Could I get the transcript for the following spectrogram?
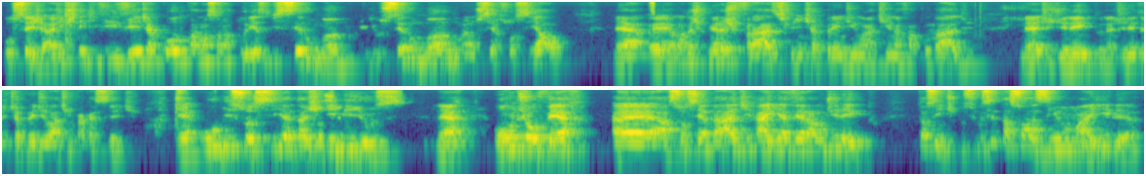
ou seja, a gente tem que viver de acordo com a nossa natureza de ser humano. E o ser humano é um ser social. Né? É uma das primeiras frases que a gente aprende em latim na faculdade, né, de direito, né? Direito a gente aprende latim pra cacete. É ubi societas ibius, né? Onde houver é, a sociedade, aí haverá o direito. Então, assim, tipo, se você está sozinho numa ilha,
